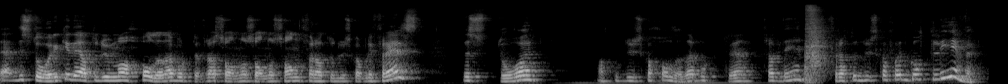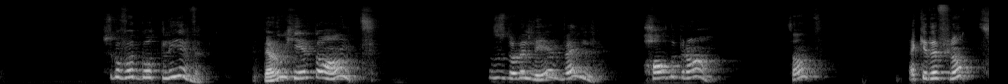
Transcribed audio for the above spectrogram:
Det, det, står ikke det at du må holde deg borte fra sånn og sånn og sånn for at du skal bli frelst. Det står at du skal holde deg borte fra det for at du skal få et godt liv. Du skal få et godt liv. Det er noe helt annet. Og så står det 'lev vel'. Ha det bra. Sant? Er ikke det flott?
